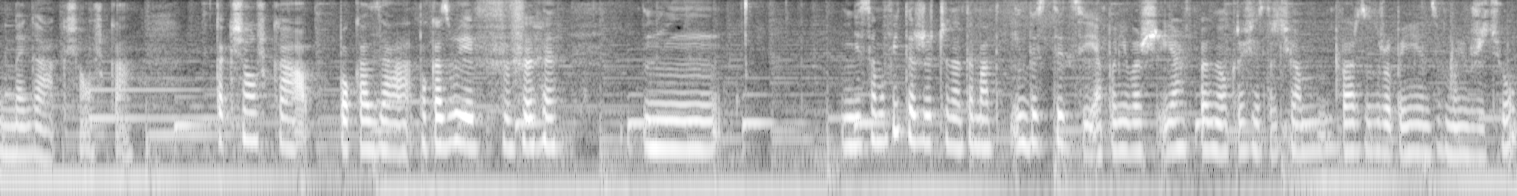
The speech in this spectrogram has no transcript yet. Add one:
mega książka. Ta książka pokaza, pokazuje w, w, mm, niesamowite rzeczy na temat inwestycji, a ponieważ ja w pewnym okresie straciłam bardzo dużo pieniędzy w moim życiu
